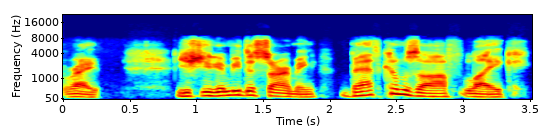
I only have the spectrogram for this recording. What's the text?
right. You- She's going to be disarming. Beth comes off like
